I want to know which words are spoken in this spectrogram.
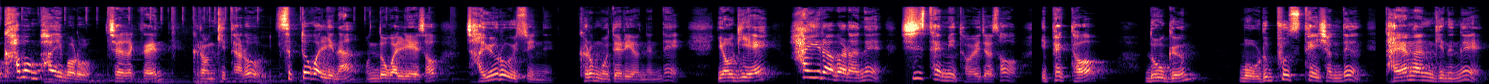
carbon fiber로 제작된 그런 기타로 습도 관리나 온도 관리에서 자유로울 수 있는 그런 모델이었는데 여기에 하이라바라는 시스템이 더해져서 이펙터, 녹음, 뭐 loop station 등 다양한 기능을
